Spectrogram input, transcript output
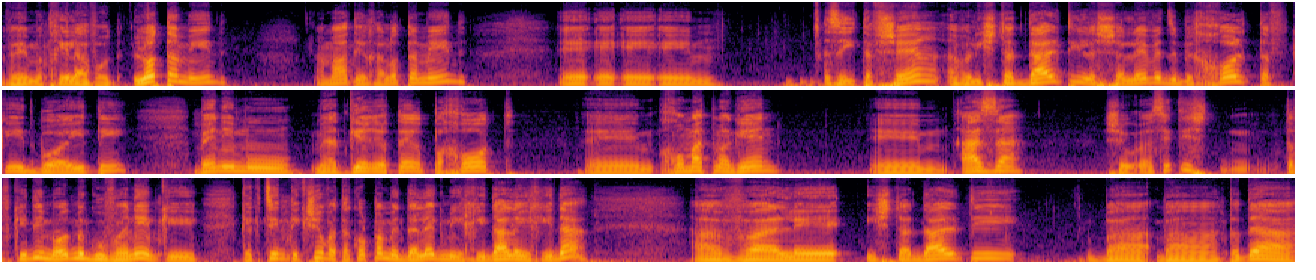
ומתחיל לעבוד. לא תמיד, אמרתי לך, לא תמיד, אה, אה, אה, אה, זה התאפשר, אבל השתדלתי לשלב את זה בכל תפקיד בו הייתי, בין אם הוא מאתגר יותר, פחות, אה, חומת מגן, אה, עזה, שעשיתי תפקידים מאוד מגוונים, כי כקצין תקשוב אתה כל פעם מדלג מיחידה ליחידה, אבל uh, השתדלתי, ב, ב, אתה יודע,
